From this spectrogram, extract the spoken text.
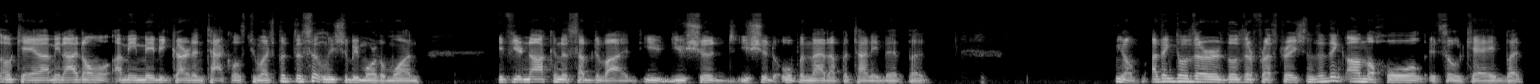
Okay, I mean, I don't. I mean, maybe guard and tackle is too much, but there certainly should be more than one. If you're not going to subdivide, you you should you should open that up a tiny bit, but you know, I think those are those are frustrations. I think on the whole it's okay, but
